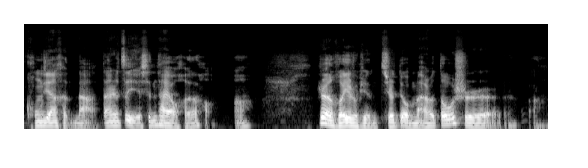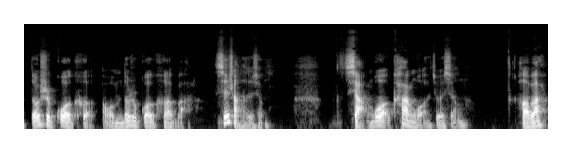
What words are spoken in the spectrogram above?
空间很大，但是自己心态要很好啊。任何艺术品其实对我们来说都是啊，都是过客啊，我们都是过客罢了，欣赏它就行了，想过看过就行了，好吧？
